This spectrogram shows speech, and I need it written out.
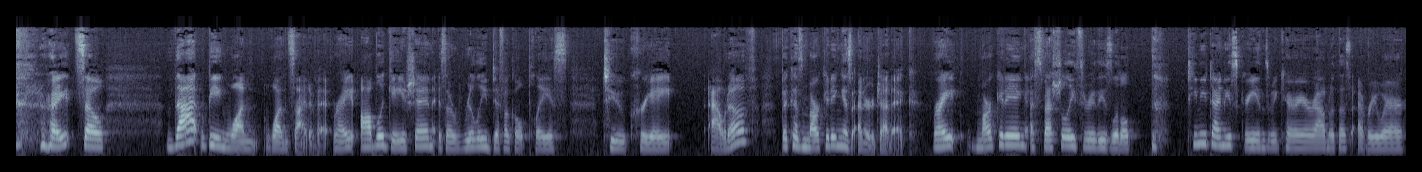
right? So that being one one side of it right? Obligation is a really difficult place to create out of because marketing is energetic right? Marketing especially through these little teeny tiny screens we carry around with us everywhere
